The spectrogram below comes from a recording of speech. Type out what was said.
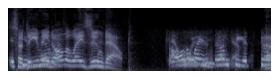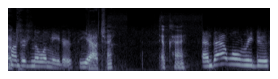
If so do you mean zoom all the way zoomed out? all the way zoomed zoom out, to your 200 Okay. millimeters? Yeah. Gotcha. Okay. and that will reduce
